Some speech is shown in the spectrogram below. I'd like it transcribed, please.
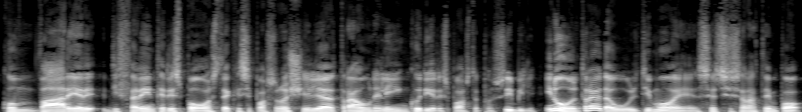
con varie differenti risposte che si possono scegliere tra un elenco di risposte possibili. Inoltre, da ultimo, e se ci sarà tempo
